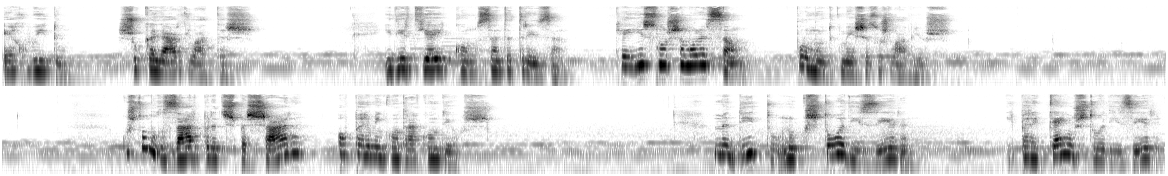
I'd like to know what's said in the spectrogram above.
é ruído, chocalhar de latas. E dir-te-ei como Santa Teresa, que a isso não chama oração, por muito que mexas os lábios. Costumo rezar para despachar ou para me encontrar com Deus? Medito no que estou a dizer e para quem o estou a dizer?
